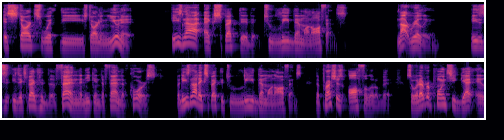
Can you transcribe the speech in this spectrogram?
it starts with the starting unit, he's not expected to lead them on offense. Not really. He's he's expected to defend, and he can defend, of course, but he's not expected to lead them on offense. The pressure's off a little bit. So whatever points he get, it,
